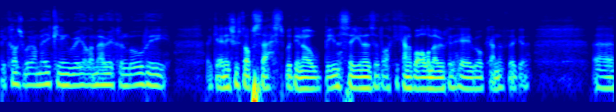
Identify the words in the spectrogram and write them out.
because we are making real American movie. Again, he's just obsessed with you know being seen as like a kind of all American hero kind of figure. Uh,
